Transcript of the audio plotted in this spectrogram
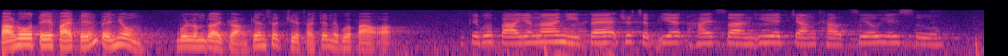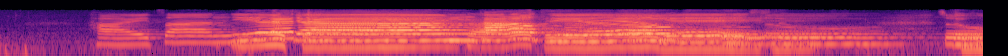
bảo lô tế phải tiến bền nhung. Bữa lâm đời chọn kiến xuất chia sẻ trên này bùa bảo ọ cái bữa bảo yếm là nhị bé chú chấp yết hai san yết chẳng thảo chiếu yết su hai san yết chẳng thảo chiếu yết su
